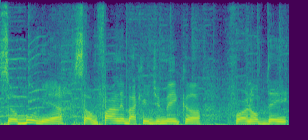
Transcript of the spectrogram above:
So boom, yeah. So I'm finally back in Jamaica for an update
